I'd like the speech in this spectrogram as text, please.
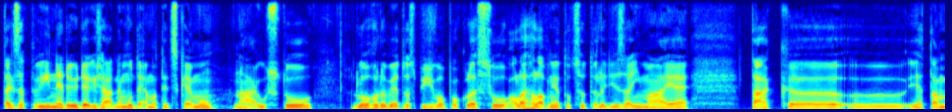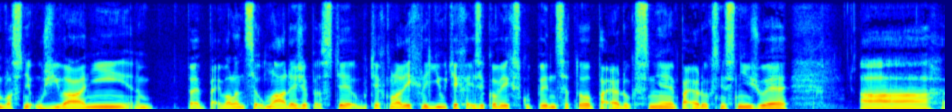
tak za prvý nedojde k žádnému dramatickému nárůstu, dlouhodobě je to spíš o poklesu, ale hlavně to, co ty lidi zajímá, je, tak eh, je tam vlastně užívání prevalence u mládeže, prostě u těch mladých lidí, u těch rizikových skupin se to paradoxně, paradoxně snižuje a eh,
